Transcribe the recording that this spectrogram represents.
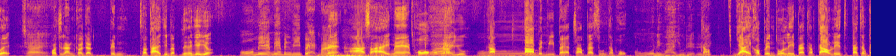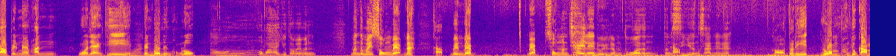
ด้วย ใช่ เพราะฉะนั้นก็จะเป็นสไตล์ที่แบบเนื้อเยอะ อ๋อแม่แม่เป็น V8 มาๆแม่อาสายแม่พ่อของแม่ว่าอยู่ครับ โอ้ตาเป็น V8 380ทับโอ้นี่ว่าอยู่เดี๋ยว6ครับ ยายเขาเป็นตัวเล8ทับ9เล8ทับ9เป็นแม่พันธุ์งัวแดงที่สวยมาก เป็นเบอร์หนึ่งของโลก อ๋อว่าอยู่ทำไมมัน มันทำไมทรงแบบนะครับ เป็นแบบแบบทรงมันใช่เลยดูดิลำตัวทั้งทั้งครับ สีทั้งสันเนี่ยนะก็ตัวนี้รวมพันธุกรรม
